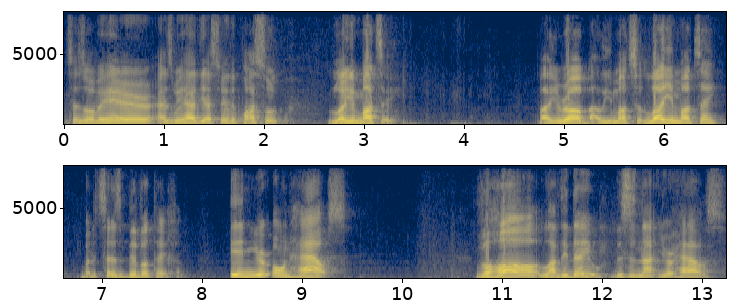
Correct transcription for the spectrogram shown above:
It says over here, as we had yesterday, the pasuk lo yimatze. Bal yirah, bal yimatze, lo yimatze, but it says bivotechem, in your own house. This is not your house.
